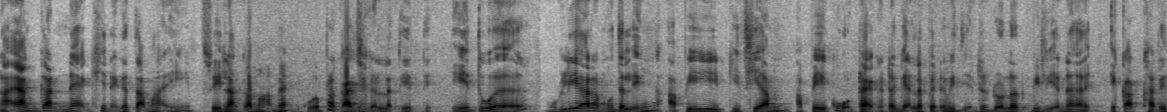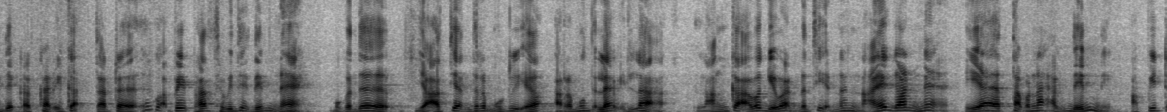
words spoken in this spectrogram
ණයක් ගන්න කියන එක තමයි ශ්‍රී ලංකාම බැංකුව ප්‍රකාශ කරලා තියෙන්නේ. හේතුව මුල්ලි අර මුදලෙන් අපි කිසියම් අපේ කෝටයකට ගැලපෙන විදිහට ඩොලර් බිලියන එකක් හරි දෙකක් හරි ගත්තට අපේ ප්‍රශ්න විදිහට දෙන්නේ නැහැ. මොකද ජාත්‍යන්තර මුල්ලිය අරමුදල ඇවිල්ලා ලංකාව ගෙවන්න තියෙන ණය ගන්න ඒ අයත් තමනයක් දෙන්නේ. අපිට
